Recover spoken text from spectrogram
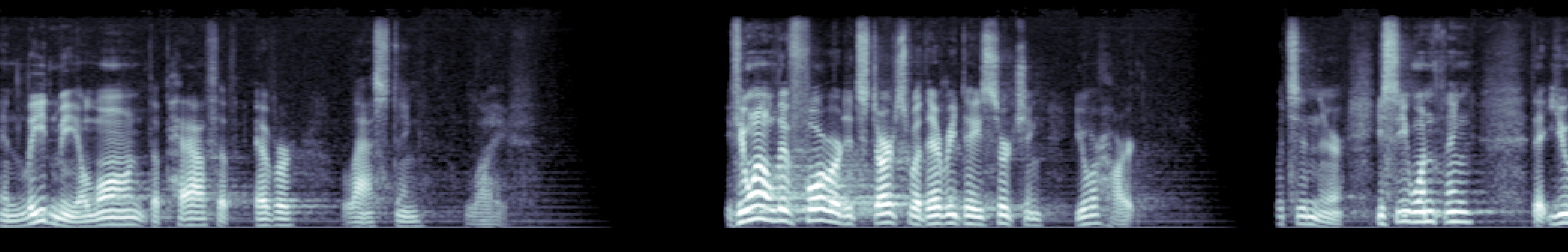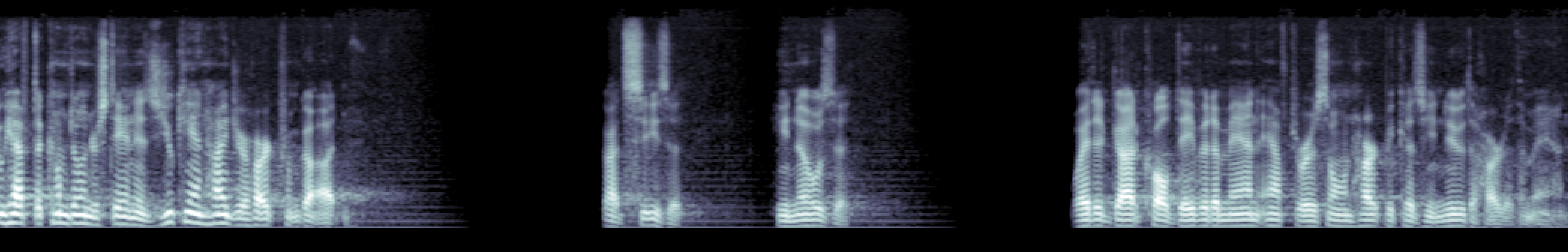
and lead me along the path of everlasting life. If you want to live forward, it starts with every day searching your heart. What's in there? You see, one thing that you have to come to understand is you can't hide your heart from God. God sees it, He knows it. Why did God call David a man after his own heart? Because he knew the heart of the man.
